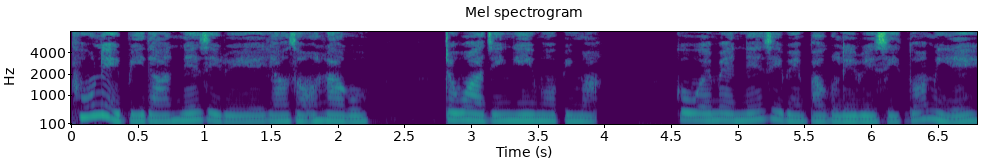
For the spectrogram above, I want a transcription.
ဖူးနေပြီးသားနင်းစီတွေရဲ့ရောင်ဆောင်အလှကို တဝကြီးငေးမောပြီးမှကိုဝဲမဲ့နင်းစီပင်ပေါက်ကလေးတွေစီသွားမိတယ်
